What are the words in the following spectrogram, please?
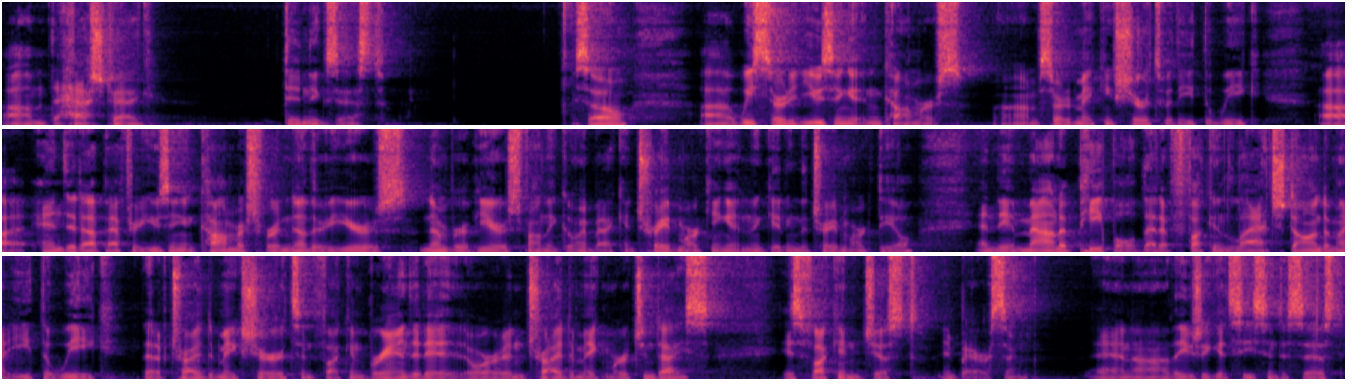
Um, the hashtag didn't exist. So uh, we started using it in commerce, um, started making shirts with Eat the Weak uh, ended up after using in commerce for another years number of years finally going back and trademarking it and then getting the trademark deal and the amount of people that have fucking latched onto my eat the weak that have tried to make shirts and fucking branded it or and tried to make merchandise is fucking just embarrassing and uh, they usually get cease and desist.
